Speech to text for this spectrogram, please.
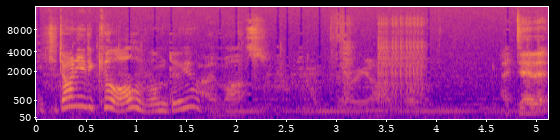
you don't need to kill all of them, do you? I must. There we go. I did it.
